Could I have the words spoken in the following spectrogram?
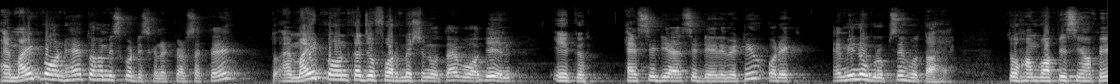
एमाइड बॉन्ड है तो हम इसको डिस्कनेक्ट कर सकते हैं। तो एमाइड बॉन्ड का जो फॉर्मेशन होता है, वो अगेन एक एसिड या एसिड डेरिवेटिव और एक एमिनो ग्रुप से होता है। तो हम वापस यहाँ पे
